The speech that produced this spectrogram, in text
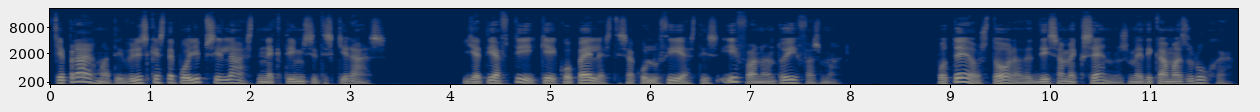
Και πράγματι βρίσκεστε πολύ ψηλά στην εκτίμηση της κυράς, γιατί αυτοί και οι κοπέλες της ακολουθίας της ήφαναν το ύφασμα. Ποτέ ως τώρα δεν τίσαμε ξένους με δικά μας ρούχα.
